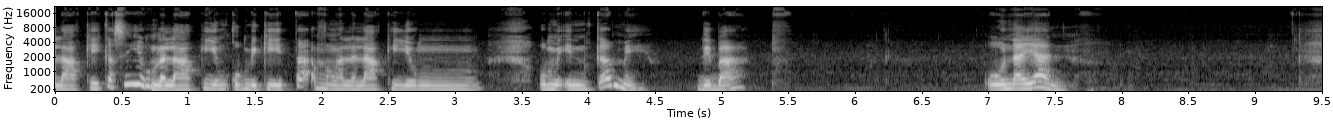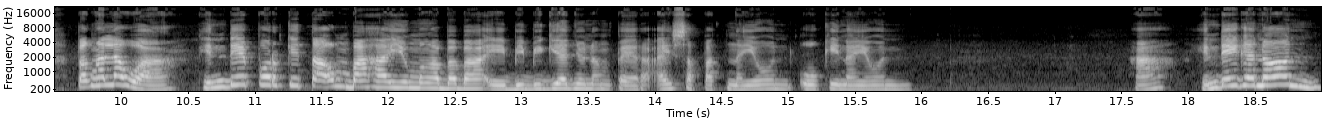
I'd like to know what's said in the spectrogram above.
lalaki kasi yung lalaki yung kumikita, ang mga lalaki yung umi-income eh, 'di ba? Una 'yan. Pangalawa, hindi porke taong bahay yung mga babae, bibigyan nyo ng pera, ay sapat na yon okay na yon Ha? Hindi ganon.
